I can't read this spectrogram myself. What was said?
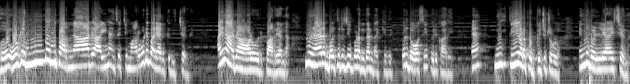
ഹേ- ഓൾക്ക് എന്തൊന്ന് പറഞ്ഞാലും അതിനനുസരിച്ച് മറുപടി പറയാൻ എനിക്ക് അതിനാരാളും ഒരു പറയണ്ട ഇന്ന് നേരം പോലത്തെ ഇവിടെ എന്താ ഉണ്ടാക്കിയത് ഒരു ദോശയും ഒരു കറിയും ഏഹ് നീ തീ അവിടെ പൊടിപ്പിച്ചിട്ടുള്ളൂ ഇന്ന് വെള്ളിയാഴ്ചയാണ്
